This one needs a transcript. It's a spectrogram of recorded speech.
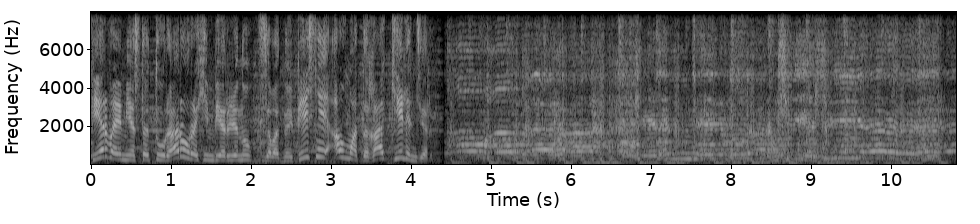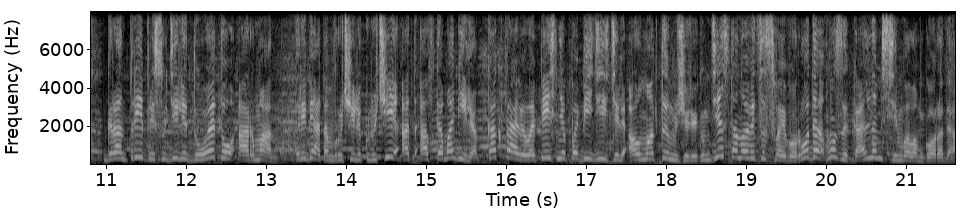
Первое место Турару Рахимберлину заводной песней «Алматыга Келлендер». Гран-при присудили дуэту «Арман». Ребятам вручили ключи от автомобиля. Как правило, песня «Победитель Алматым Жюригмде» становится своего рода музыкальным символом города.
